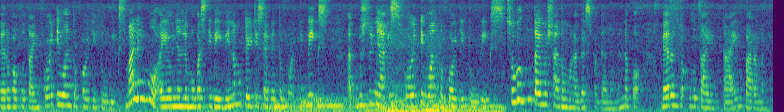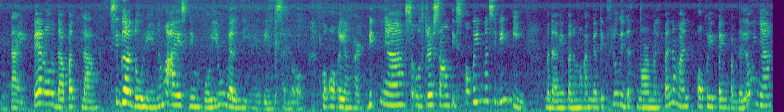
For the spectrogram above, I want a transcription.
Meron pa po tayong 41 to 42 weeks. Malay mo, ayaw niya lumabas ni baby ng 37 to 40 weeks. At gusto niya is 41 to 42 weeks. So, wag po tayo masyadong mahagas pag. Ano po? Meron pa po tayong time para maghintay. Pero, dapat lang siguraduhin na maayos din po yung well-being ni baby sa loob. Kung okay ang heartbeat niya, sa ultrasound is okay naman si baby. Madami pa namang amniotic fluid at normal pa naman. Okay pa yung pagdalaw niya.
